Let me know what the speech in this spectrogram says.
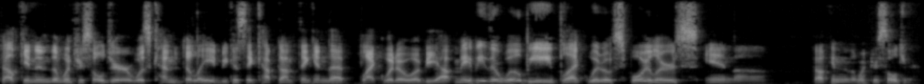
Falcon and the Winter Soldier was kind of delayed because they kept on thinking that Black Widow would be out. Maybe there will be Black Widow spoilers in uh, Falcon and the Winter Soldier.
